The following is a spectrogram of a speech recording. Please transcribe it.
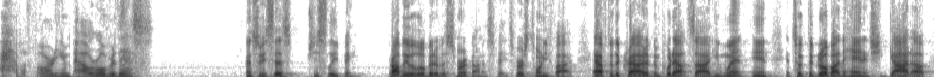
I have authority and power over this. And so he says, She's sleeping. Probably with a little bit of a smirk on his face. Verse 25. After the crowd had been put outside, he went in and took the girl by the hand, and she got up.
